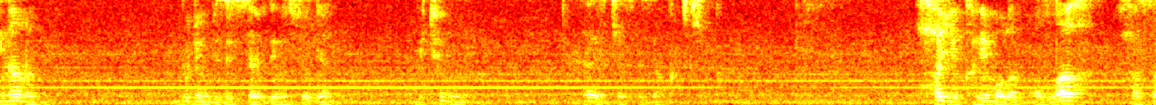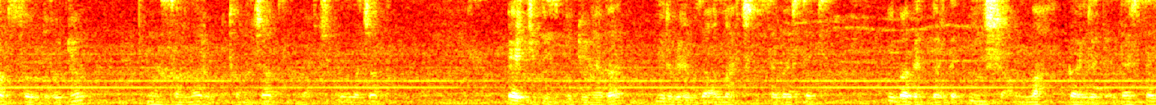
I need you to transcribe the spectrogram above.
İnanın bugün bizi sevdiğini söyleyen bütün herkes bizden kaçacak. Hayy kayım olan Allah hesap sorduğu gün insanlar utanacak, mahcup olacak. Belki biz bu dünyada birbirimizi Allah için seversek, ibadetlerde inşallah gayret edersek,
